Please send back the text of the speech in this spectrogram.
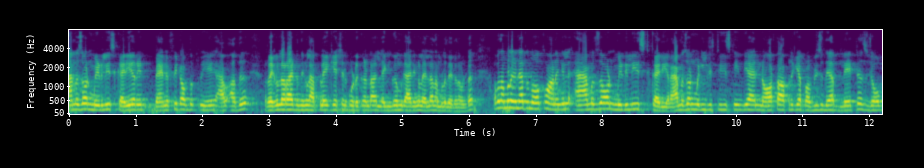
Amazon Middle East career in benefit of the അത് റെഗുലറായിട്ട് നിങ്ങൾ അപ്ലിക്കേഷൻ കൊടുക്കേണ്ട ലിങ്കും കാര്യങ്ങളെല്ലാം നമ്മൾ തരുന്നുണ്ട്. അപ്പോൾ നമ്മൾ ഇതിനകത്ത് നോക്കുവാണെങ്കിൽ Amazon Middle East career Amazon Middle East East India and North Africa publish their latest job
